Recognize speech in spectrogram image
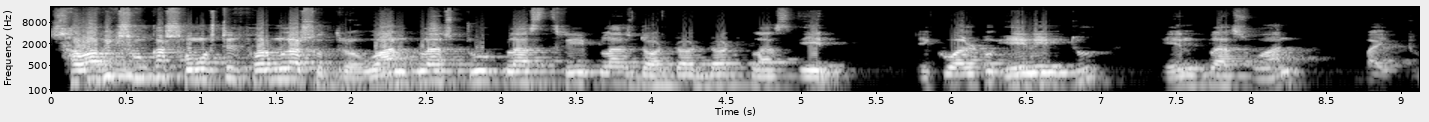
স্বাভাবিক সংখ্যার সমষ্টির ফর্মুলা সূত্র one plus two plus three plus dot dot dot plus N equal to N into N plus one by two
